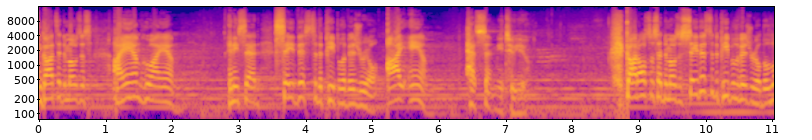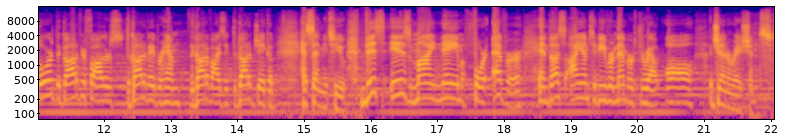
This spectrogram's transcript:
And God said to Moses, I am who I am. And he said, Say this to the people of Israel I am has sent me to you. God also said to Moses, Say this to the people of Israel The Lord, the God of your fathers, the God of Abraham, the God of Isaac, the God of Jacob, has sent me to you. This is my name forever, and thus I am to be remembered throughout all generations.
